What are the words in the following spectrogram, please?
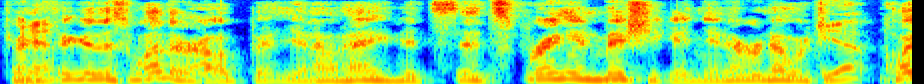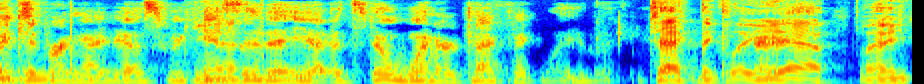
Trying yeah. to figure this weather out, but you know, hey, it's it's spring in Michigan. You never know which yeah, quite can, spring, I guess. We can't yeah. say that yet. It's still winter technically. But. Technically, yeah. I,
